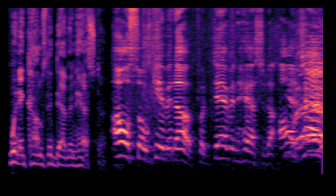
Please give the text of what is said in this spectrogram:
when it comes to Devin Hester. Also, give it up for Devin Hester, the all-time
